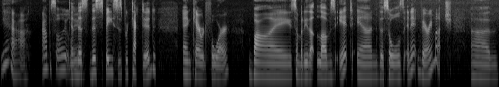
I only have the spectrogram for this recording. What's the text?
Yeah, absolutely. And this this space is protected and cared for by somebody that loves it and the souls in it very much. Um,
